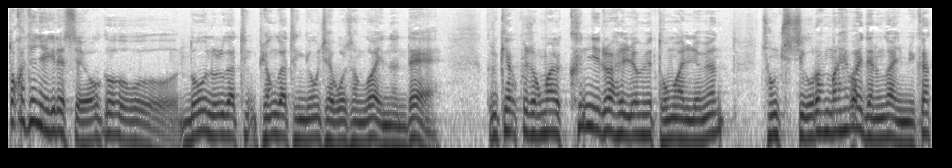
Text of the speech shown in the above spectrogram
똑같은 얘기를 했어요. 그 노을 같은 병 같은 경우 재보선거가 있는데 그렇게 해갖고 정말 큰 일을 하려면 도모하려면 정치직으로 한번 해봐야 되는 거 아닙니까?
